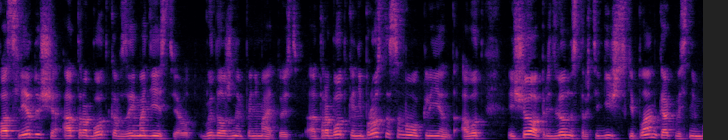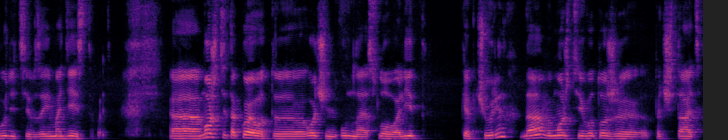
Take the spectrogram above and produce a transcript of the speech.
последующая отработка взаимодействия. Вот вы должны понимать, то есть отработка не просто самого клиента, а вот еще определенный стратегический план, как вы с ним будете взаимодействовать. Э, можете такое вот э, очень умное слово lead capturing, да, вы можете его тоже почитать.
